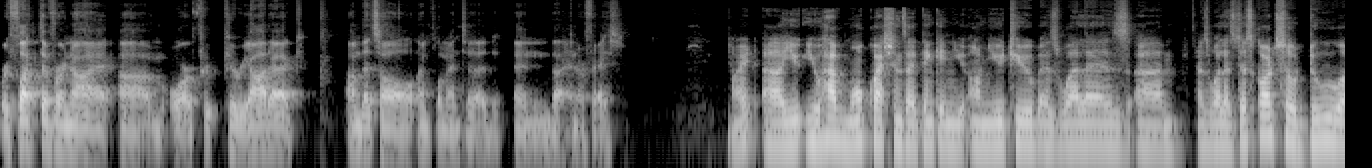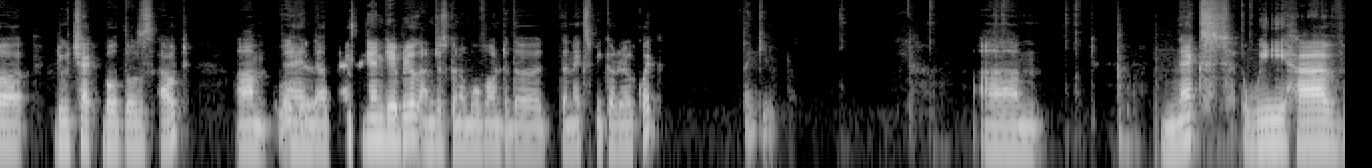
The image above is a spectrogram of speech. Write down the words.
reflective or not, um, or periodic. Um, that's all implemented in the interface. All right. Uh, you you have more questions, I think, in you on YouTube as well as um, as well as Discord. So do uh, do check both those out. Um, and uh, thanks again, Gabriel. I'm just going to move on to the the next speaker real quick. Thank you. Um, next, we have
